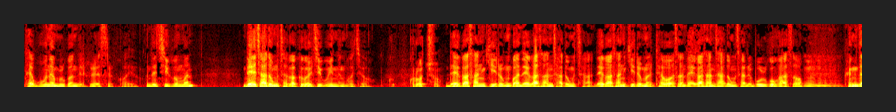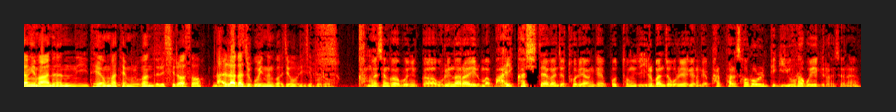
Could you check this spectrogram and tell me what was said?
대부분의 물건들이 그랬을 거예요. 근데 지금은 내 자동차가 그걸 지고 있는 거죠. 그, 렇죠 내가 산 기름과 내가 산 자동차, 내가 산 기름을 태워서 내가 산 자동차를 몰고 가서 음. 굉장히 많은 이 대형마트의 물건들을 실어서 날라다 주고 있는 거죠, 우리 집으로. 가만히 생각해 보니까 우리나라 이른바 마이카 시대가 이제 도래한 게 보통 이제 일반적으로 얘기하는 게 88 서울올림픽 이후라고 얘기를 하잖아요.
